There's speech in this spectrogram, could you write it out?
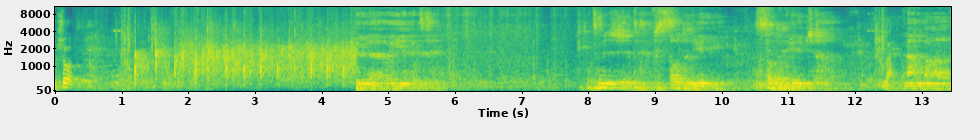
مشهور بالله وهي تمجد في الصوت ديالي الصوت ديالي مشى الله مع المرض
